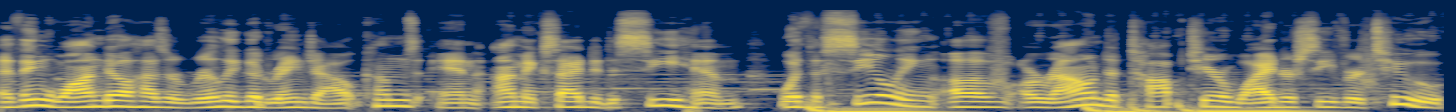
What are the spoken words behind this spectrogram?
I think Wan'Dale has a really good range of outcomes, and I'm excited to see him with a ceiling of around a top tier wide receiver, too,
